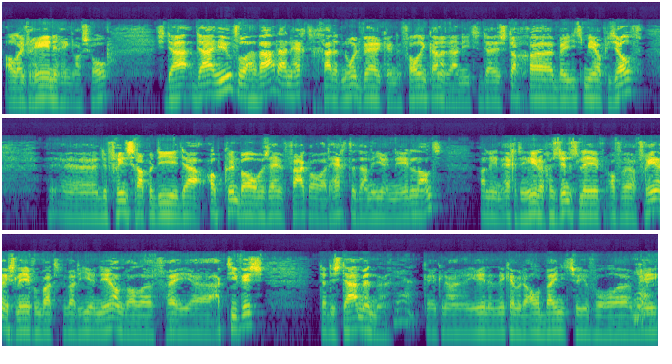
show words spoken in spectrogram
allerlei verenigingen of zo. Als je daar, daar heel veel waarde aan hecht, gaat het nooit werken. Vooral in Canada niet. Daar is toch ben je iets meer op jezelf. de vriendschappen die je daarop kunt bouwen zijn vaak wel wat hechter dan hier in Nederland. Alleen echt het hele gezinsleven of verenigingsleven wat, wat hier in Nederland wel vrij actief is dat is daar minder. Ja. Kijk, nou, Irene en ik hebben er allebei niet zo heel veel uh, mee. Ja.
